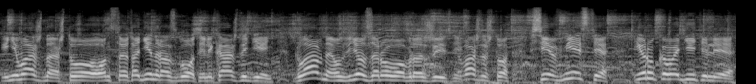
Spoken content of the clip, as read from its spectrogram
И не важно, что он встает один раз в год или каждый день. Главное, он ведет здоровый образ жизни. Важно, что все вместе, и руководители,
